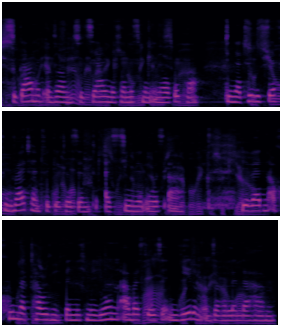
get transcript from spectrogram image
Sogar mit unseren sozialen Mechanismen in Europa die natürlich sehr viel weiterentwickelter sind als die in den USA. Wir werden auch 100.000, wenn nicht Millionen Arbeitslose in jedem unserer Länder haben.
